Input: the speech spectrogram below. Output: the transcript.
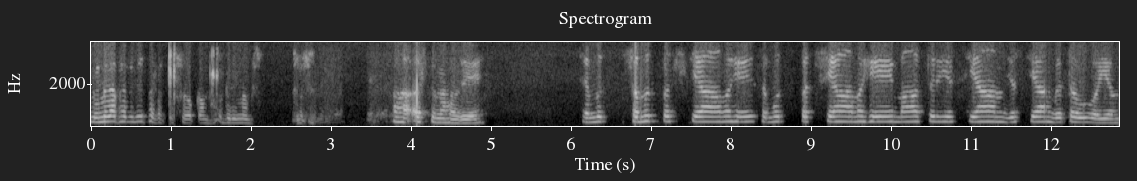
विमलभगिनी पठतु श्लोकम् अग्रिमम्। अस्तु महोदय। समुत्पत्स्यामहे समुत्पत्स्यामहे मातुर्यस्यां यस्यां गतौ वयं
